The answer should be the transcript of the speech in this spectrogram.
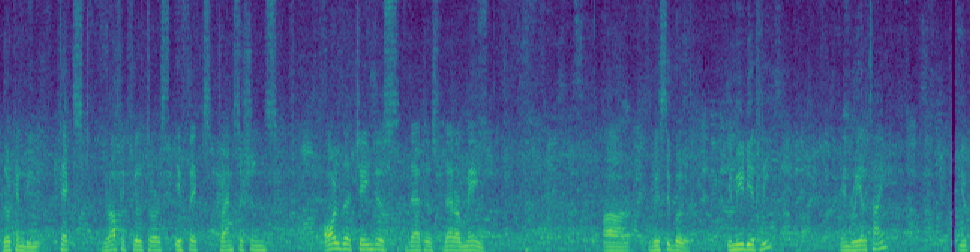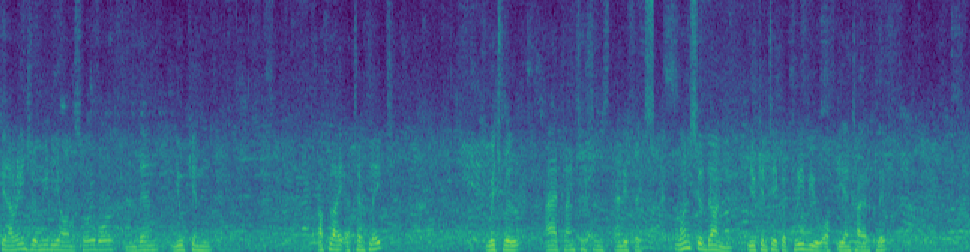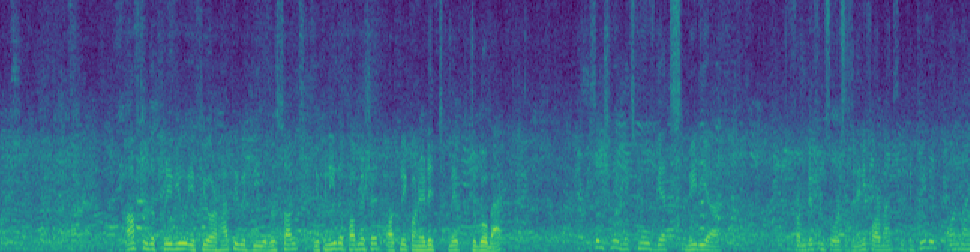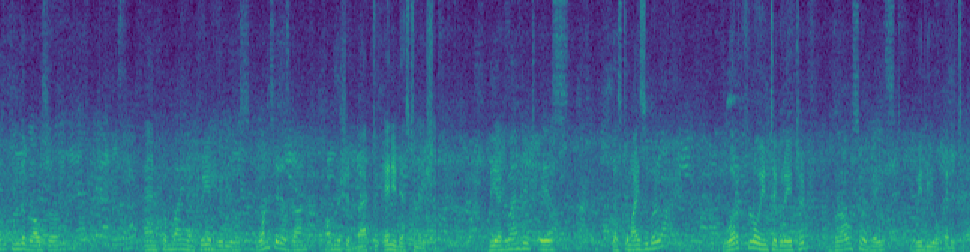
There can be text, graphic filters, effects, transitions. All the changes that, is, that are made are visible immediately in real time. You can arrange your media on storyboard and then you can apply a template which will add transitions and effects. Once you're done, you can take a preview of the entire clip. After the preview, if you are happy with the result, you can either publish it or click on edit clip to go back. Essentially, Mixmoov gets media from different sources in any formats. You can treat it online in the browser and combine and create videos. Once it is done, publish it back to any destination. The advantage is customizable, workflow integrated, browser-based video editing.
